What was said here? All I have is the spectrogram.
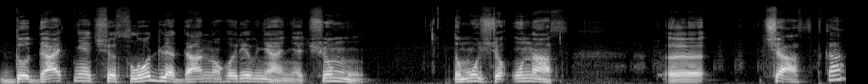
додатнє число для даного рівняння. Чому? Тому що у нас е, частка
